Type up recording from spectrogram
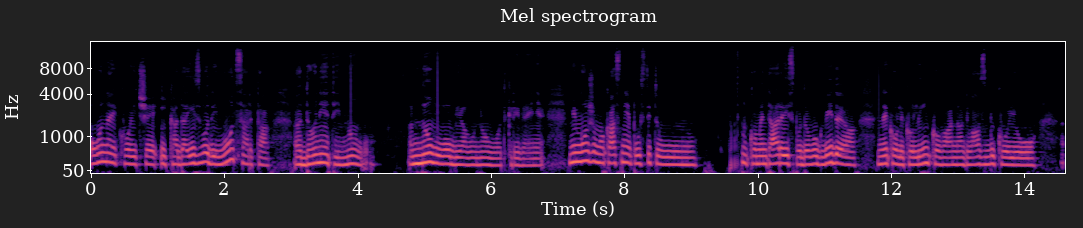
onaj koji će i kada izvodi Mozarta donijeti novo, novu objavu, novo otkrivenje. Mi možemo kasnije pustiti u komentare ispod ovog videa nekoliko linkova na glazbu koju e,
